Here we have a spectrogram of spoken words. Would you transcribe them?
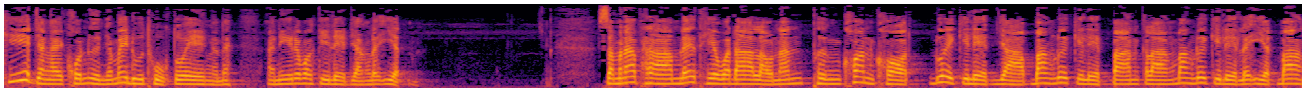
คิดยังไงคนอื่นจะไม่ดูถูกตัวเองอะนะอันนี้เรียกว่ากิเลสอย่างละเอียด สมณพราหมณ์และเทวดาเหล่านั้น พึงค่อนขอดด้วยกิเลสหยาบบ้างด้วยกิเลสปานกลางบ้างด้วยกิเลสละเอียดบ้าง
